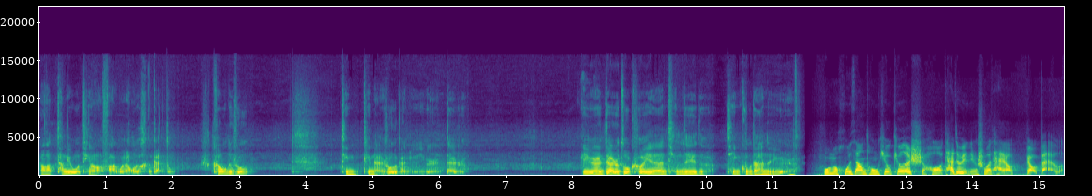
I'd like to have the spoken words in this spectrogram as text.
然后他弹给我听然后，发过来，我就很感动。可能那时候挺挺难受的感觉，一个人待着，一个人待着做科研，挺累的，挺孤单的一个人。我们互相通 QQ 的时候，他就已经说他要表白了，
